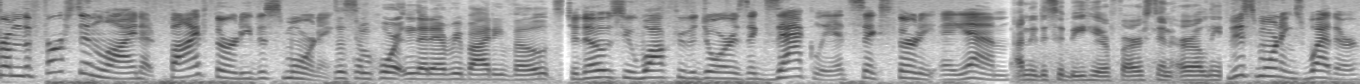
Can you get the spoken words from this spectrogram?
From the first in line at 5:30 this morning. It's important that everybody votes. To those who walk through the doors exactly at 6:30 a.m. I needed to be here first and early. This morning's weather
